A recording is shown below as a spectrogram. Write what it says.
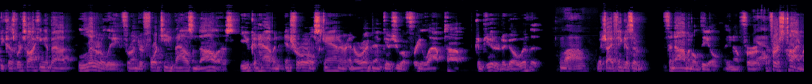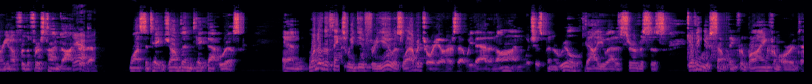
because we're talking about literally for under $14,000, you can have an intraoral scanner and Oradent gives you a free laptop computer to go with it. Wow. Which I think is a phenomenal deal, you know, for yeah. the first timer, you know, for the first time doctor yeah. that wants to take jump in, take that risk. And one of the things we do for you as laboratory owners that we've added on, which has been a real value added service, is giving you something for buying from Oradent.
